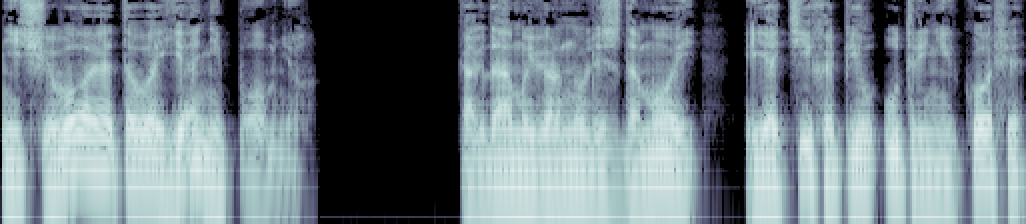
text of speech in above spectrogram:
Ничего этого я не помню. Когда мы вернулись домой, и я тихо пил утренний кофе,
